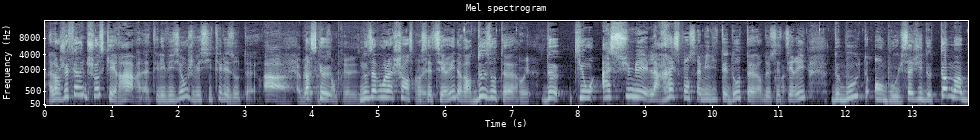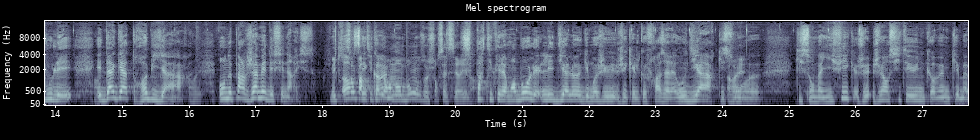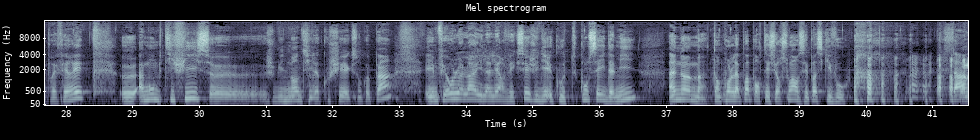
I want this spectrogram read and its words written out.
alors, je vais faire une chose qui est rare à la télévision, je vais citer les auteurs. Ah, eh ben, Parce que nous avons la chance pour cette série d'avoir deux auteurs qui ont assumé la responsabilité d'auteur de cette série de bout en bout. Il s'agit de Thomas Boulet et d'Agathe Robillard. On ne parle jamais des scénaristes. Mais qui sont particulièrement bons sur cette série. -là. Particulièrement bons. Les, dialogues, et moi j'ai quelques phrases à la Audiard qui sont, euh, qui sont magnifiques. Je, vais en citer une quand même qui est ma préférée. Euh, à mon petit-fils, euh, je lui demande s'il a couché avec son copain, et il me fait Oh là là, il a l'air vexé. Je lui dis Écoute, conseil d'amis, un homme, tant qu'on ne l'a pas porté sur soi, on ne sait pas ce qu'il vaut. ça,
